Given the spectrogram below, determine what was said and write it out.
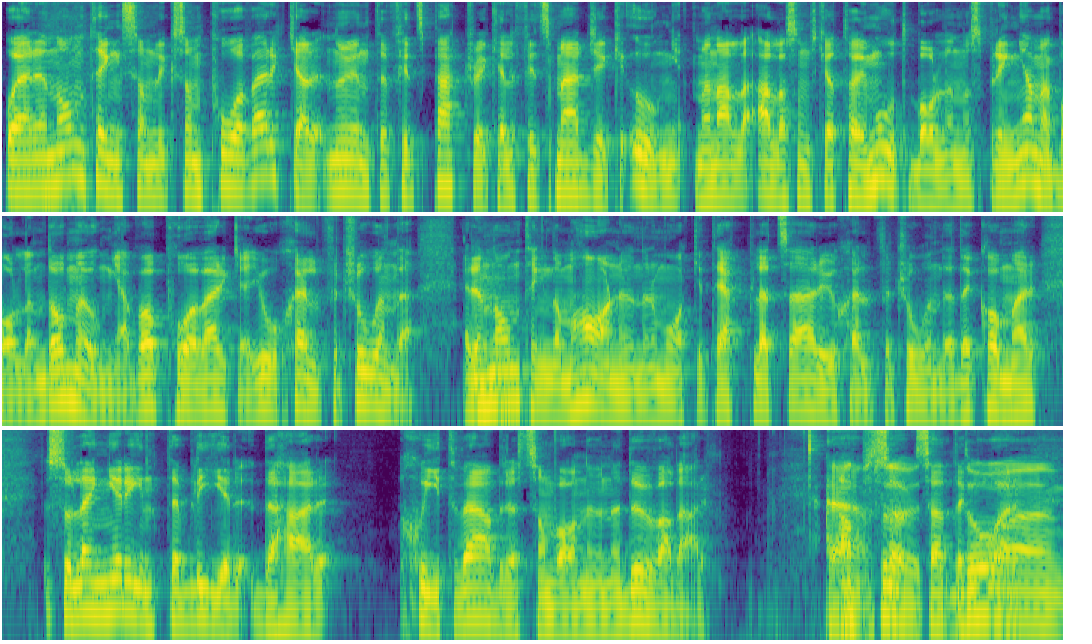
och är det någonting som liksom påverkar, nu är inte Fitzpatrick eller Fitzmagic ung, men alla, alla som ska ta emot bollen och springa med bollen, de är unga. Vad påverkar? Jo, självförtroende. Är det mm. någonting de har nu när de åker till Äpplet så är det ju självförtroende. Det kommer, så länge det inte blir det här skitvädret som var nu när du var där. Eh, Absolut. Så, så, att det Då... går,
